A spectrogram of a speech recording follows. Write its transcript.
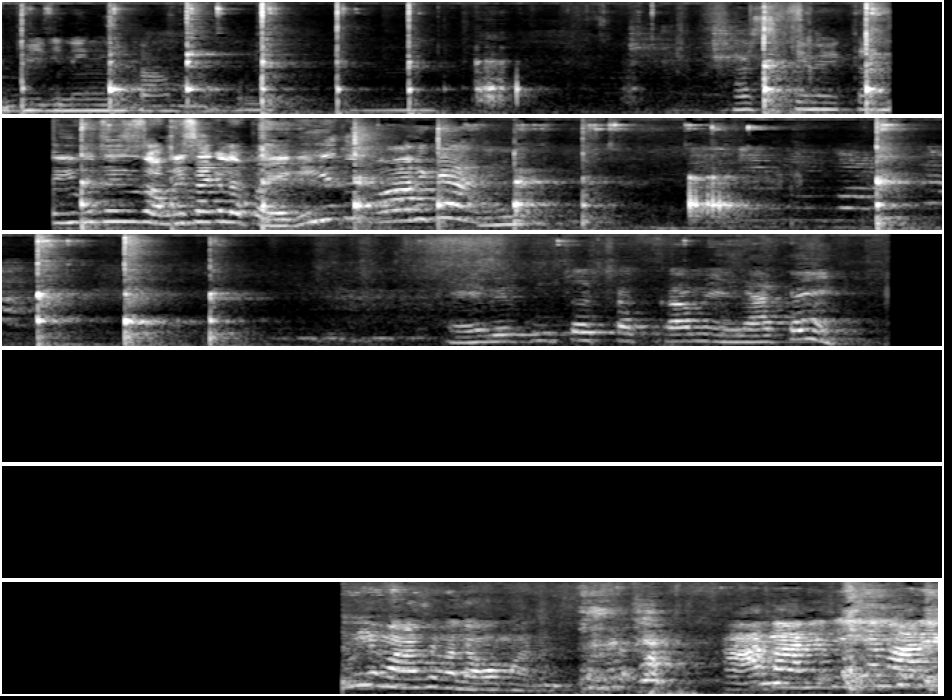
बिगिनिंग में काम हँसते में काम ये बताइए हमेशा के पाएगी ये तो। और क्या? है बेकूफ तो छक्का में लाते हैं। वहाँ से बनाओ मान। हाथ आने चाहिए हमारे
